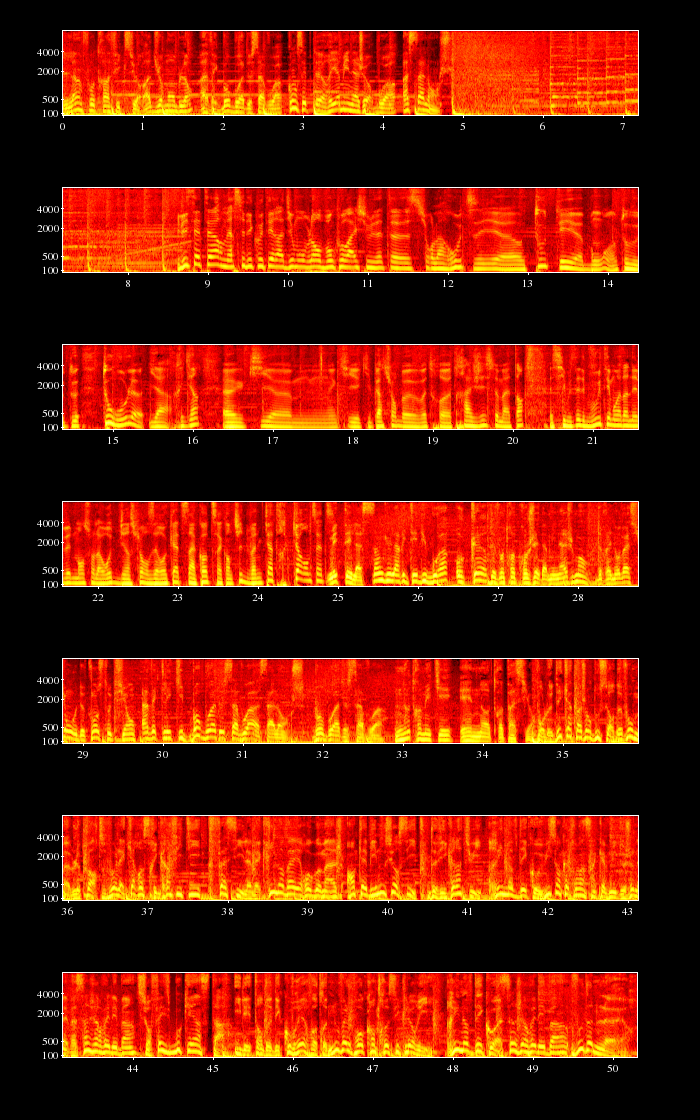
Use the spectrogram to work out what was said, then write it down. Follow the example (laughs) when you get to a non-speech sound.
L'infotrafic sur Radio Mont Blanc avec Beaubois de Savoie, concepteur et aménageur bois à Salanches. Il est 7h, merci d'écouter Radio Mont Blanc. Bon courage si vous êtes euh, sur la route et euh, tout est euh, bon, hein, tout, tout, tout, roule. Il n'y a rien euh, qui, euh, qui, qui perturbe votre trajet ce matin. Si vous êtes vous témoin d'un événement sur la route, bien sûr 04 50 58 24 47. Mettez la singularité du bois au cœur de votre projet d'aménagement, de rénovation ou de construction avec l'équipe Beaubois de Savoie à Salanches. Beaubois de Savoie, notre métier et notre passion. Pour le décapage en douceur de vos meubles, portes, volets, carrosserie, graffiti, facile avec Rinova Aérogommage en cabine ou sur site. Devis gratuit. Rinov Déco 885 avenue de Genève à Saint-Gervais-les-Bains sur Facebook et Insta. Il est temps de découvrir votre nouvelle brocante recyclerie. Rinov Déco à Saint-Gervais-les-Bains vous donne l'heure.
